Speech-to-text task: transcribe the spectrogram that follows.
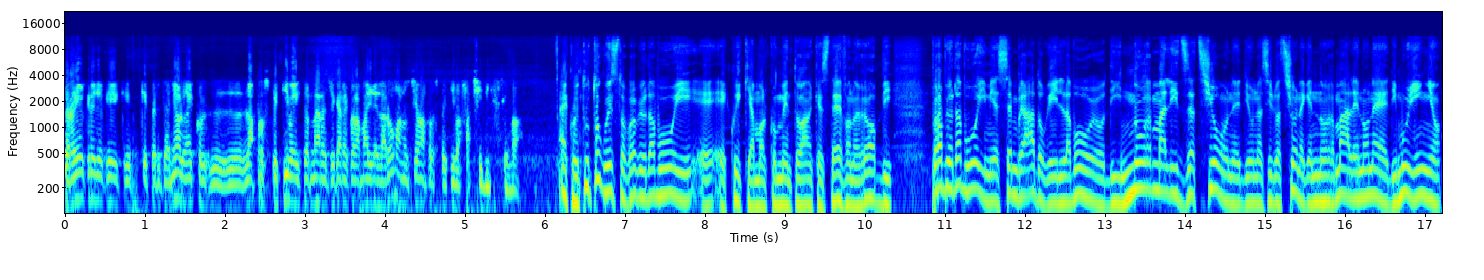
però io credo che, che, che per Zagnolo ecco, la prospettiva di tornare a giocare con la maglia della Roma non sia una prospettiva facilissima. Ecco, in tutto questo, proprio da voi, e, e, qui chiamo al commento anche Stefano e Robby, proprio da voi mi è sembrato che il lavoro di normalizzazione di una situazione che normale non è di Mourinho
